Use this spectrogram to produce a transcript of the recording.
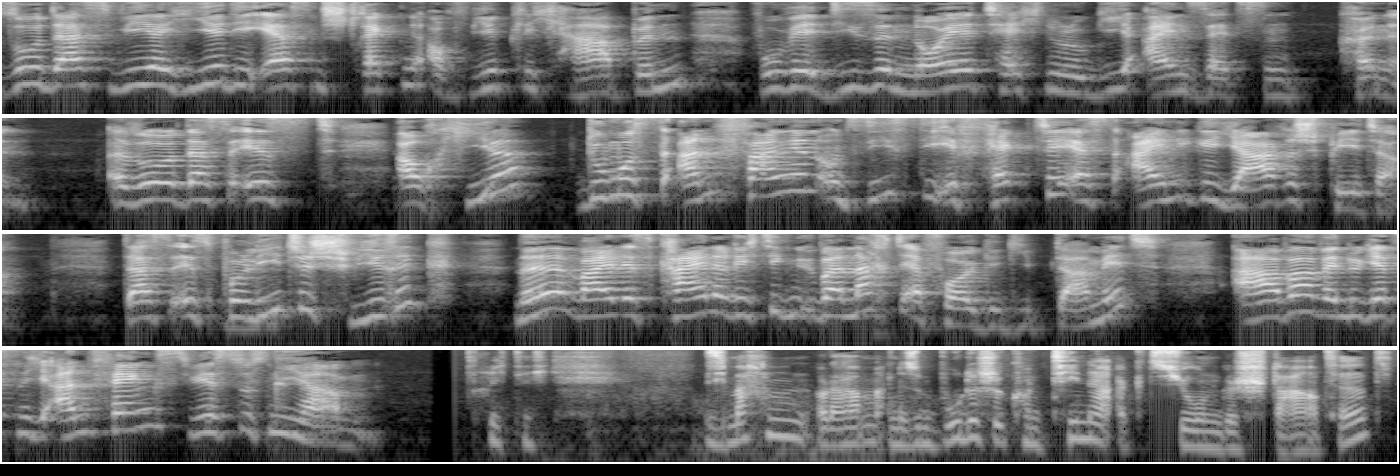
so dass wir hier die ersten Strecken auch wirklich haben, wo wir diese neue Technologie einsetzen können. Also das ist auch hier, du musst anfangen und siehst die Effekte erst einige Jahre später. Das ist politisch schwierig, ne, weil es keine richtigen Übernachterfolge gibt damit. Aber wenn du jetzt nicht anfängst, wirst du es nie haben. Richtig. Sie machen oder haben eine symbolische Containeraktion gestartet.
